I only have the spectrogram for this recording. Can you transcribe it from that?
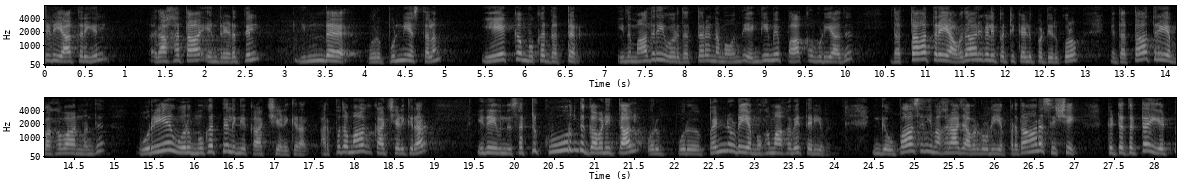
ஷிரடி யாத்திரையில் ரஹதா என்ற இடத்தில் இந்த ஒரு புண்ணிய ஸ்தலம் ஏக்கமுக தத்தர். இது மாதிரி ஒரு தத்தரை நம்ம வந்து எங்கேயுமே பார்க்க முடியாது. தத்தாத்திரேய அவதாரிகளை பற்றி கேள்விப்பட்டிருக்கிறோம். இங்க தத்தாத்திரேய பகவான் வந்து ஒரே ஒரு முகத்தில் இங்கே காட்சி அளிக்கிறார். அற்புதமாக காட்சி அளிக்கிறார். இதை வந்து சற்று கூர்ந்து கவனித்தால் ஒரு ஒரு பெண்ணுடைய முகமாகவே தெரியும். இங்கே உபாசனி மகாராஜ் அவர்களுடைய பிரதான சிஷ்யை கிட்டத்தட்ட எட்டு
